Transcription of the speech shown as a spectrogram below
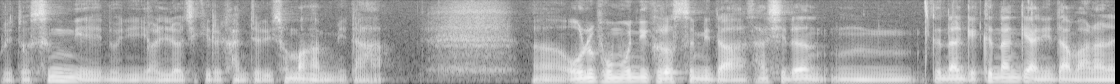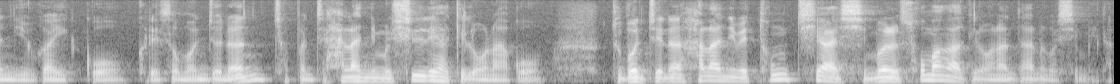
우리도 승리의 눈이 열려지기를 간절히 소망합니다. 어, 오늘 본문이 그렇습니다. 사실은 음, 끝난 게 끝난 게 아니다 말하는 이유가 있고 그래서 먼저는 첫 번째 하나님을 신뢰하기를 원하고 두 번째는 하나님의 통치하심을 소망하기를 원한다는 것입니다.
